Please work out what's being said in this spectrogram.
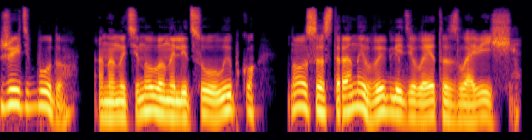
«Жить буду», — она натянула на лицо улыбку, но со стороны выглядело это зловеще.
